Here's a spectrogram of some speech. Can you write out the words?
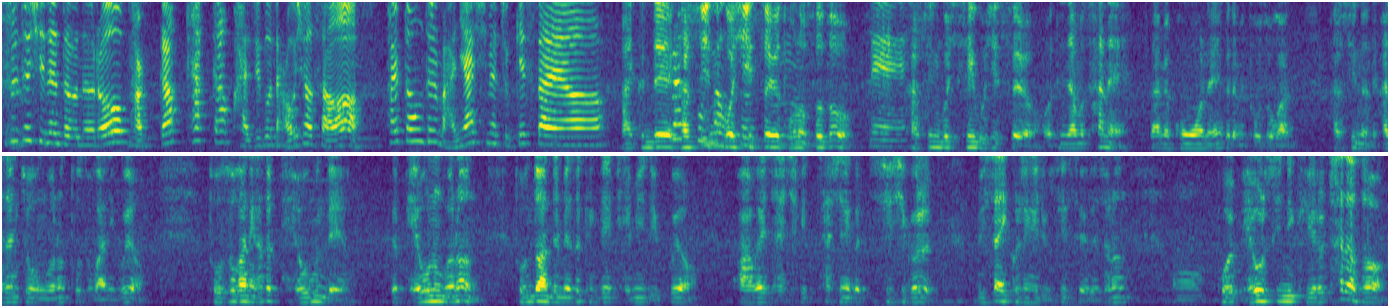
술 드시는 돈으로 밥값 차값 가지고 나오셔서 활동들 많이 하시면 좋겠어요 아니 근데 갈 수 있는 곳이 있어요. 없어요. 돈 없어도 네 갈 수 있는 곳이 세 곳이 있어요. 어디냐면 산에, 그다음에 공원에, 그다음에 도서관 갈 수 있는데 가장 좋은 거는 도서관이고요. 도서관에 가서 배우면 돼요. 그 배우는 거는 돈도 안 들면서 굉장히 재미도 있고요. 과거의 자식, 자신의 그 지식을 리사이클링 해줄 수 있어요. 그래서 저는 어, 보- 배울 수 있는 기회를 찾아서 어,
